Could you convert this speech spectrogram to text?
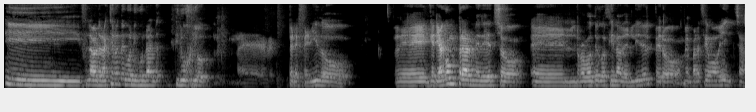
y la verdad es que no tengo ningún artilugio eh, preferido. Eh, quería comprarme, de hecho, el robot de cocina del Lidl, pero me parece que me voy a hinchar.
